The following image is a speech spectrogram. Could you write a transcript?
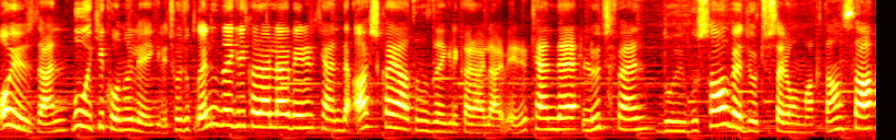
O yüzden bu iki konuyla ilgili, çocuklarınızla ilgili kararlar verirken de, aşk hayatınızla ilgili kararlar verirken de lütfen duygusal ve dürtüsel olmaktansa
